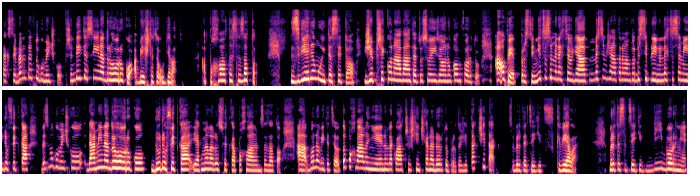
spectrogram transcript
tak si vemte tu gumičku, přidejte si ji na druhou ruku a běžte to udělat. A pochvalte se za to. Zvědomujte si to, že překonáváte tu svoji zónu komfortu. A opět, prostě něco se mi nechce udělat, myslím, že na to nemám tu disciplínu, nechce se mi jít do fitka, vezmu gumičku, dám ji na druhou ruku, jdu do fitka, jakmile do fitka, pochválím se za to. A ono víte co, to pochválení je jenom taková třešnička na dortu, protože tak či tak se budete cítit skvěle. Budete se cítit výborně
